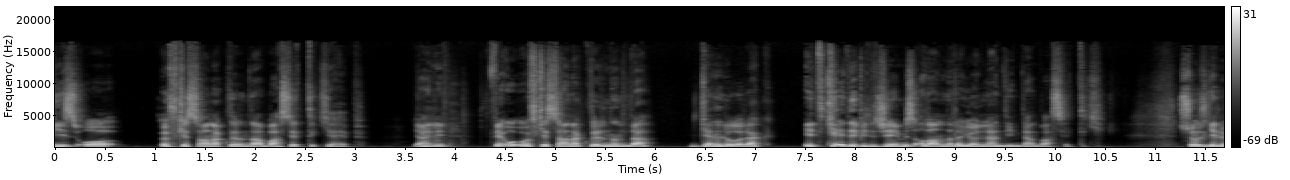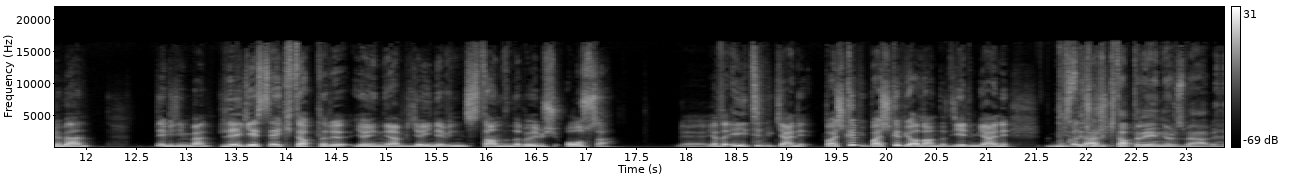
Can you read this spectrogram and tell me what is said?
biz o öfke sağanaklarından bahsettik ya hep. Yani Hı ve o öfke sağanaklarının da genel olarak etki edebileceğimiz alanlara yönlendiğinden bahsettik. Söz gelimi ben ne bileyim ben LGS kitapları yayınlayan bir yayın evinin standında böyle bir şey olsa e, ya da eğitim yani başka bir başka bir alanda diyelim yani bu Biz de kadar çocuk kitapları yayınlıyoruz be abi.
